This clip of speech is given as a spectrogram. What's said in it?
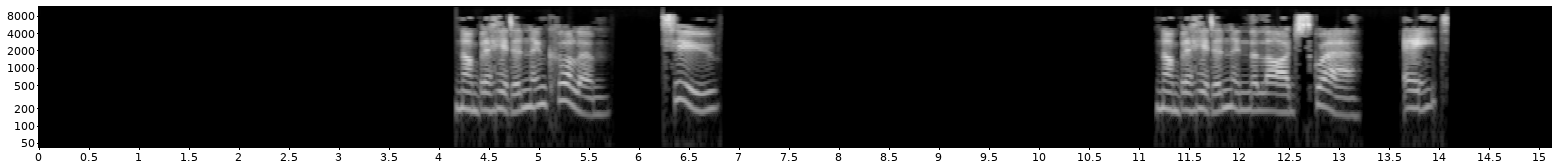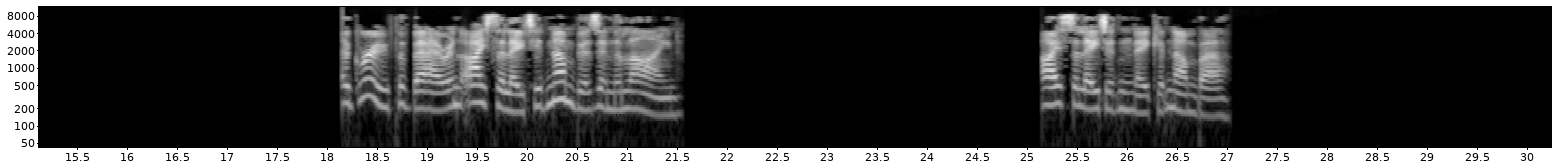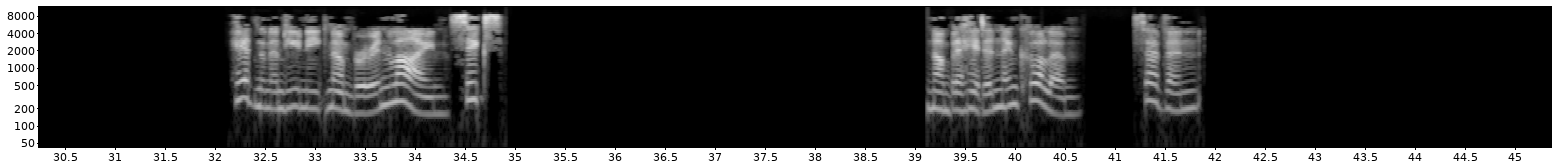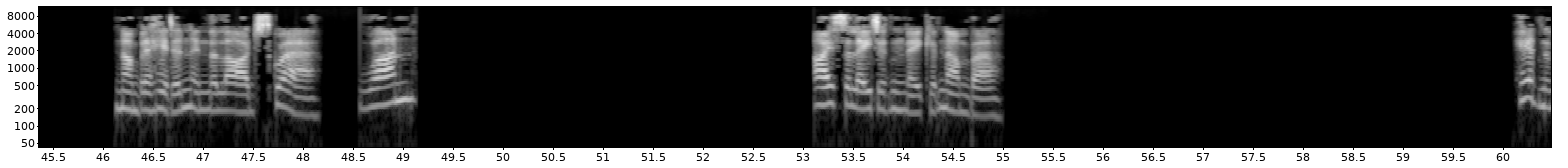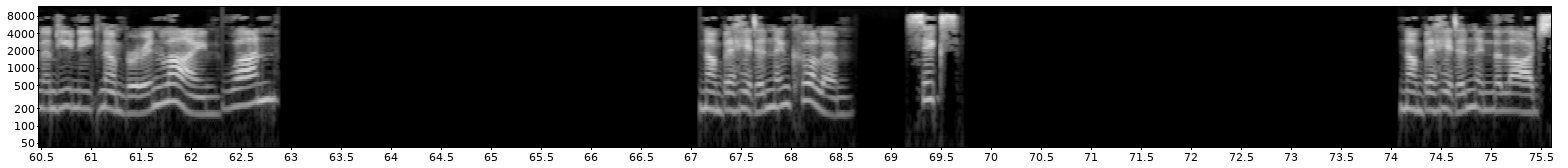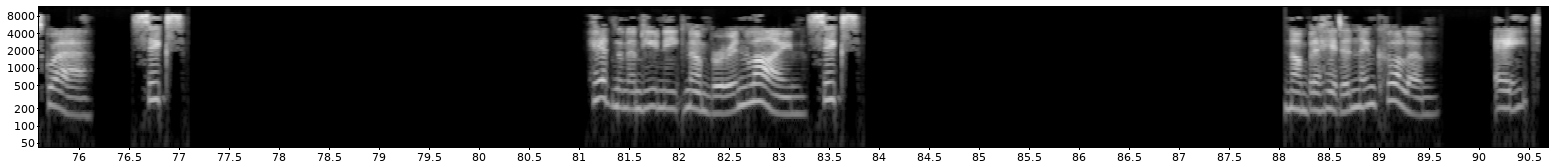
Number hidden in column 2 Number hidden in the large square. 8. A group of bare and isolated numbers in the line. Isolated and naked number. Hidden and unique number in line 6. Number hidden in column 7 Number hidden in the large square. 1 Isolated and naked number. Hidden and unique number in line. 1 Number hidden in column. 6 number hidden in the large square. 6. Hidden and unique number in line 6. Number hidden in column 8.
